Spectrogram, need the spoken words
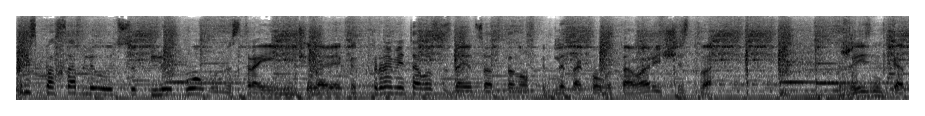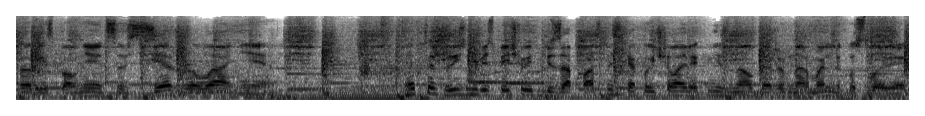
приспосабливаются к любому настроению человека. Кроме того, создается обстановка для такого товарищества, жизнь, в которой исполняются все желания. Эта жизнь обеспечивает безопасность, какой человек не знал даже в нормальных условиях.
